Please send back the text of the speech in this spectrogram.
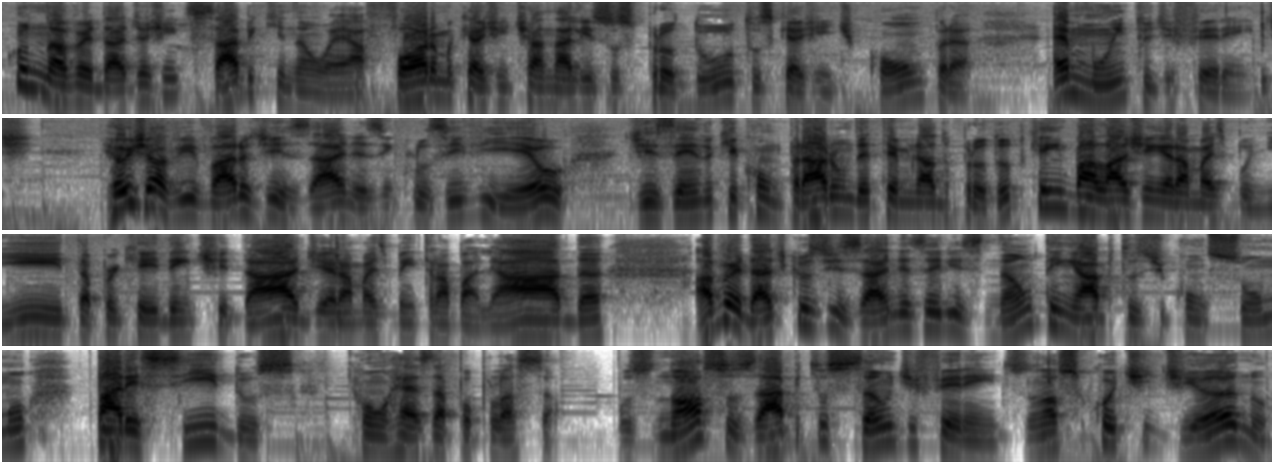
Quando na verdade a gente sabe que não é. A forma que a gente analisa os produtos que a gente compra é muito diferente. Eu já vi vários designers, inclusive eu, dizendo que compraram um determinado produto porque a embalagem era mais bonita, porque a identidade era mais bem trabalhada. A verdade é que os designers eles não têm hábitos de consumo parecidos com o resto da população. Os nossos hábitos são diferentes. O nosso cotidiano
